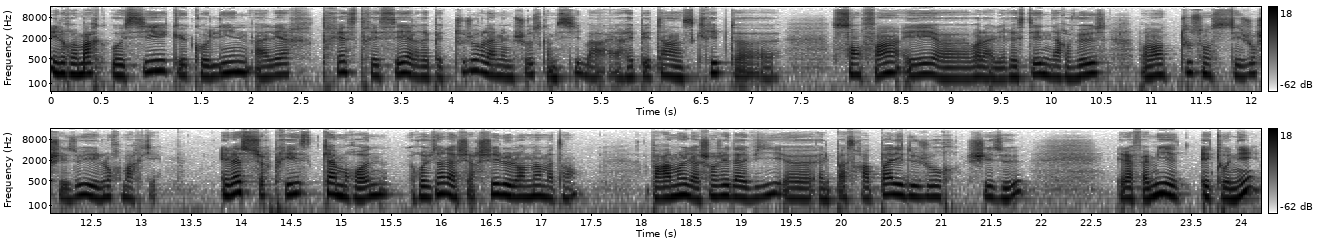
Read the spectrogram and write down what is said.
Il remarque aussi que Colline a l'air très stressée, elle répète toujours la même chose comme si bah, elle répétait un script euh, sans fin et euh, voilà, elle est restée nerveuse pendant tout son séjour chez eux et ils l'ont remarqué. Et là, surprise, Cameron revient la chercher le lendemain matin. Apparemment, il a changé d'avis, euh, elle passera pas les deux jours chez eux. Et la famille est étonnée,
